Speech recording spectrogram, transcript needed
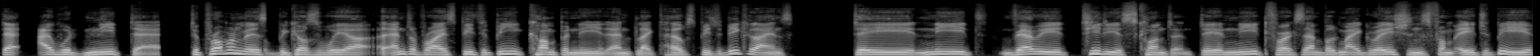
that I would need that. The problem is because we are an enterprise B2B company and like helps B2B clients, they need very tedious content. They need, for example, migrations from A to B.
